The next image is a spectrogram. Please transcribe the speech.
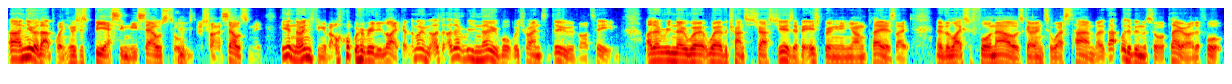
And I knew at that point he was just BSing me sales talks, mm. he was trying to sell to me. He didn't know anything about what we're really like at the moment. I, I don't really know what we're trying to do with our team. I don't really know where where the transfer strategy is. If it is bringing in young players, like you know, the likes of Fornals going to West Ham, like that would have been the sort of player I'd have thought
